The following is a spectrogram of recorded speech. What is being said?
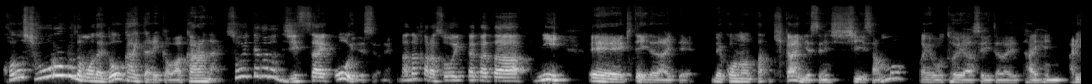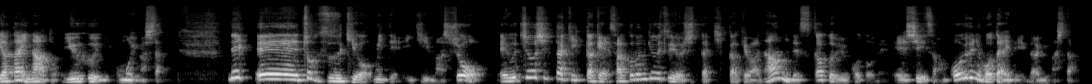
この小論文の問題どう書いたらいいかわからない。そういった方って実際多いですよね。まあ、だからそういった方に、えー、来ていただいて、で、この機会にですね、C さんも、えお問い合わせいただいて大変ありがたいなというふうに思いました。で、えー、ちょっと続きを見ていきましょう。えー、うちを知ったきっかけ、作文教室を知ったきっかけは何ですかということで、え、C さん、こういうふうに答えていただきました。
